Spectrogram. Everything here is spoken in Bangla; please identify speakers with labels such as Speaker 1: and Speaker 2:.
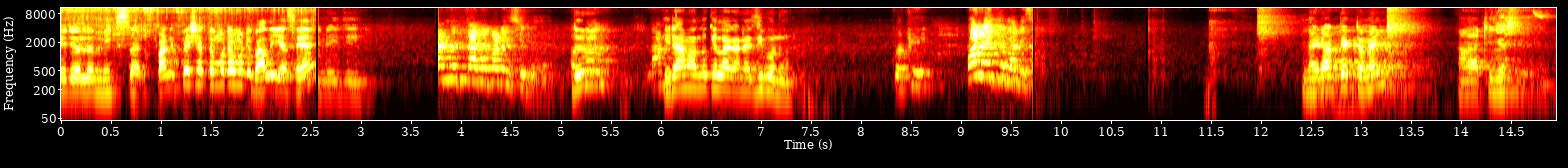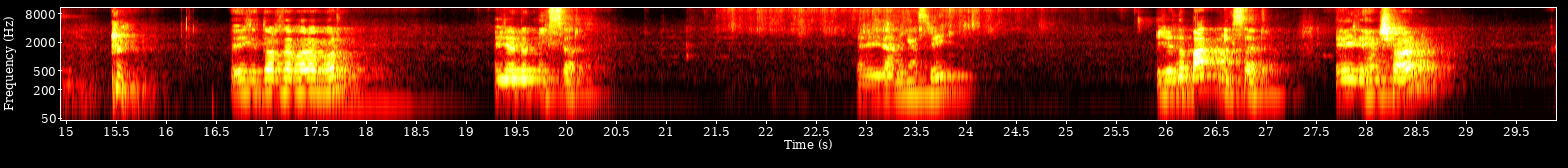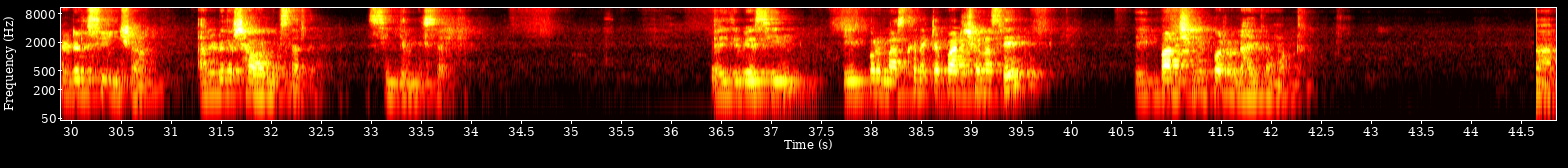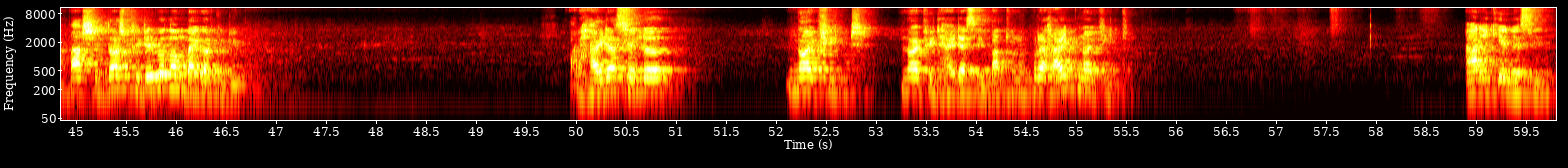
Speaker 1: এটা হলো মিক্সার। পানির প্রেশার তো মোটামুটি ভালোই আছে। এই যে ধরু এটা আমার লোকে লাগানো জীবনও। নাই রাত একটা নাই। হ্যাঁ ঠিক আছে। এই যে দরজা বরাবর এইটা হলো মিক্সার। এই রানিং আছে। এটা হলো বাথ মিক্সার। এই যে হ্যান্ড শাওয়ার এটা হলো সিলিং শাওয়ার। আর এটা হলো শাওয়ার মিক্সার, সিঙ্গেল মিক্সার। এই যে বেসিন, এরপর মাঝখানে একটা পার্টিশন আছে। এই পার্টিশনের পর হলো হাই কামট হ্যাঁ পাশে দশ ফিটের লম্বা এগারো ফিট আর হাইট আছে হলো নয় ফিট নয় ফিট হাইট আছে। বাথরুমের পুরো হাইট নয় ফিট harekeylesi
